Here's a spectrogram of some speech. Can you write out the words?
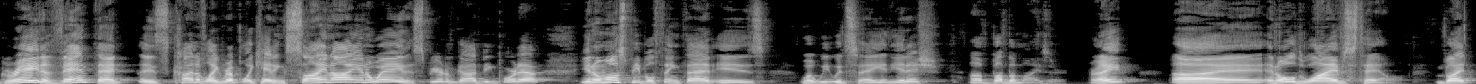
great event that is kind of like replicating Sinai in a way, the Spirit of God being poured out. You know, most people think that is what we would say in Yiddish, a bubbe meise, right? Uh, an old wives' tale. But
